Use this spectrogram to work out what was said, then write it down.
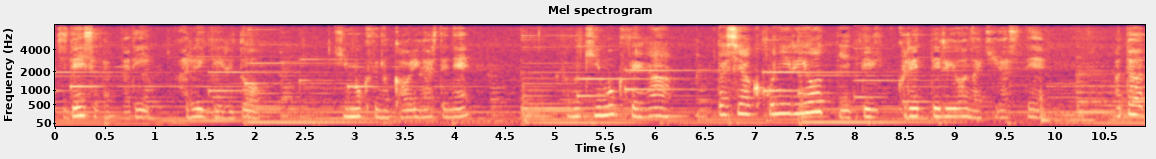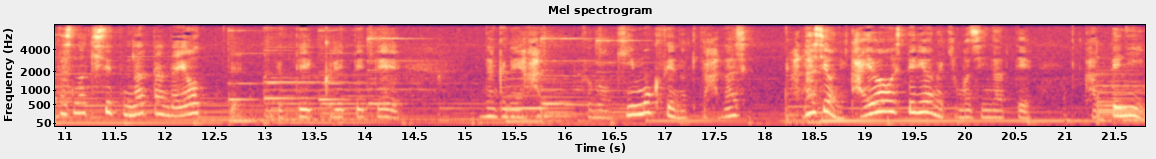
自転車だったり歩いていると金木犀の香りがしてね。その金木犀が私はここにいるよって言ってくれてるような気がしてまた私の季節になったんだよって言ってくれててなんかねその金木犀の木と話話をね会話をしてるような気持ちになって勝手に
